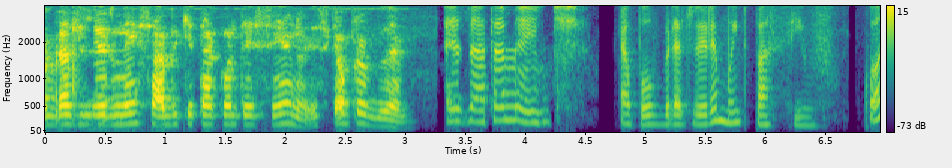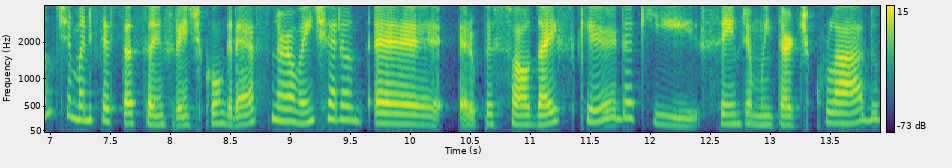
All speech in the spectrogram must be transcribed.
O brasileiro nem sabe o que está acontecendo, esse é o problema. Exatamente. É, o povo brasileiro é muito passivo. Quando tinha manifestação em frente ao Congresso, normalmente era, é, era o pessoal da esquerda, que sempre é muito articulado,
